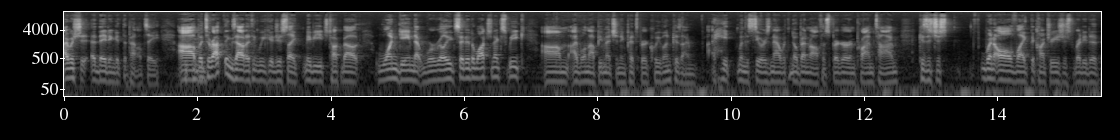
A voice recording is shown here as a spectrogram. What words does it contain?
I wish they didn't get the penalty. Uh, Mm-hmm. But to wrap things out, I think we could just like maybe each talk about one game that we're really excited to watch next week. Um, I will not be mentioning Pittsburgh Cleveland because I'm I hate when the Steelers now with no Ben Roethlisberger in prime time because it's just when all of like the country is just ready to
